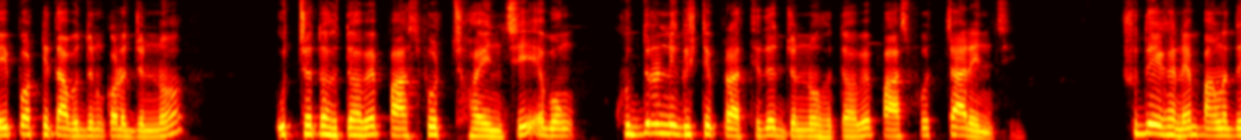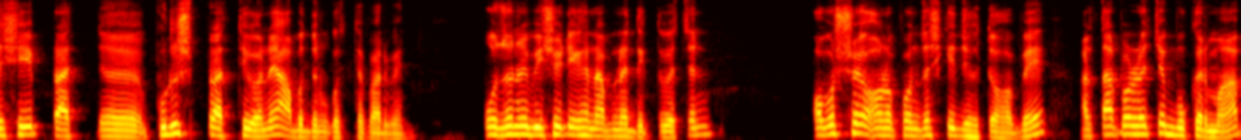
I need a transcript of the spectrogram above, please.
এই পদটিতে আবেদন করার জন্য উচ্চতা হতে হবে ৫ ফুট ৬ ইঞ্চি এবং ক্ষুদ্র নিগোষ্ঠী প্রার্থীদের জন্য হতে হবে ৫ ফুট ৪ ইঞ্চি। শুধু এখানে বাংলাদেশী পুরুষ প্রার্থীগণে আবেদন করতে পারবেন। ওজনের বিষয়টি এখানে আপনারা দেখতে পাচ্ছেন। অবশ্যই ৪৯ কেজি হতে হবে। আর তারপর রয়েছে বুকের মাপ।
